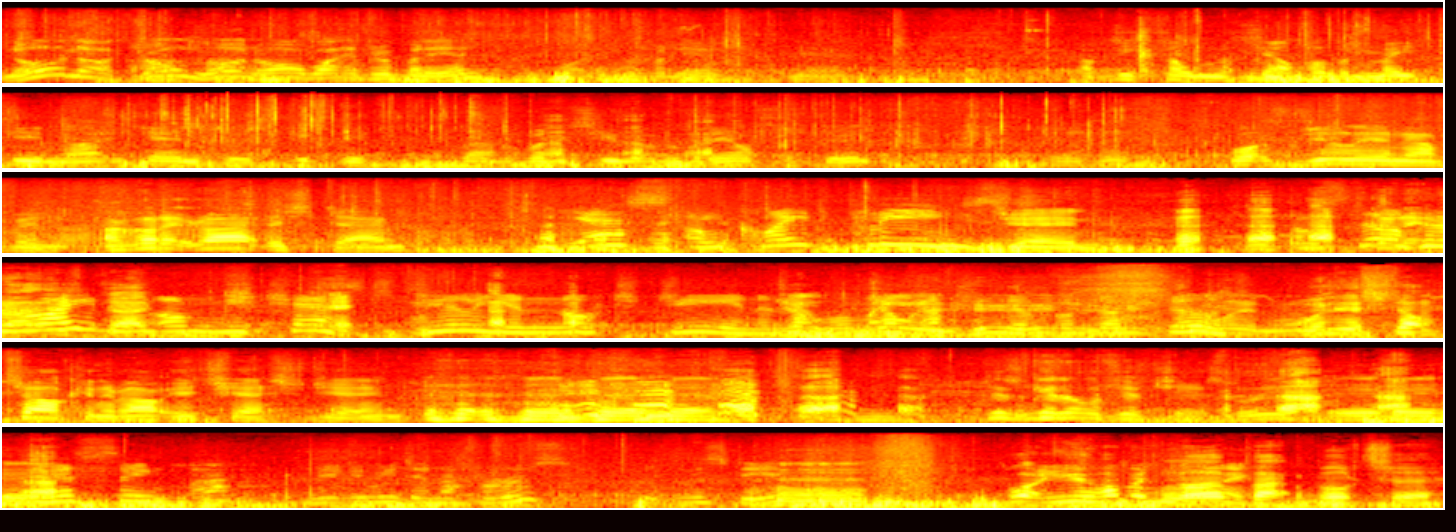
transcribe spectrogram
No, not at all. No, no. I want everybody in. I want everybody in. Yeah. I've just filled myself up in my tea and that again, so it's good to let everybody see what everybody else is doing. What's Julian having? I got it right this time, yes, I'm quite pleased. Jane. I'm still Got going to right write it on my chest, Gillian, not Jean, and then we might Gillian, actually who, have who's understood. Gillian? Will you stop talking about your chest, Jane? Just get it off your chest, will you? Yes, think that. Making me dinner for us. Put this day. What are you having, Low Lonnie? pack butter.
